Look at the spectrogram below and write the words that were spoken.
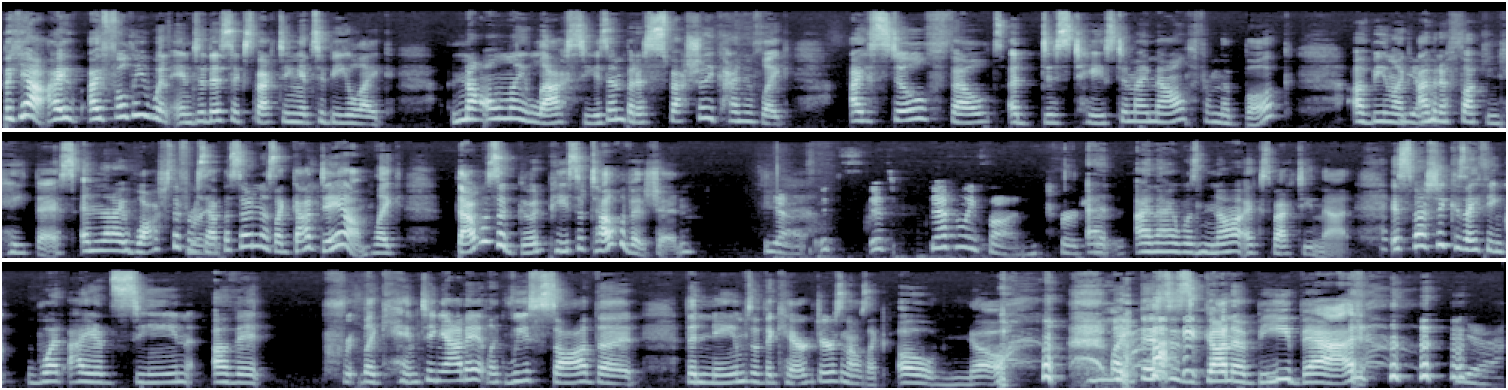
but yeah i i fully went into this expecting it to be like not only last season but especially kind of like i still felt a distaste in my mouth from the book of being like Yeah. i'm gonna fucking hate this and then i watched the first Right. episode and i was like god damn like that was a good piece of television yeah, it's it's definitely fun for sure. and, and I was not expecting that, especially because I think what I had seen of it, like hinting at it, like we saw the the names of the characters, and I was like, oh no, like this is gonna be bad. yeah.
